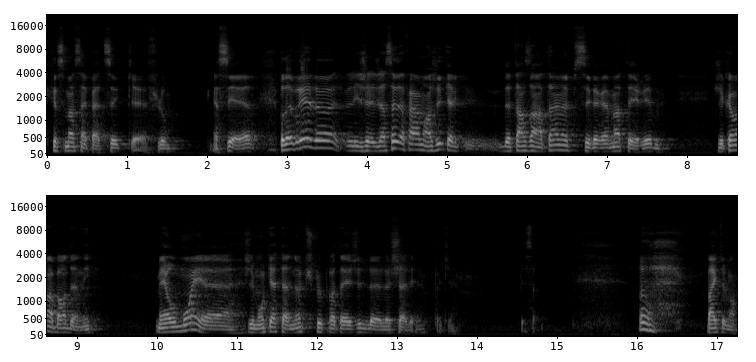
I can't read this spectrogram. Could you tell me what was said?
Christmas sympathique, euh, Flo. Merci à elle. Pour de vrai, là, j'essaie de faire manger de temps en temps, puis c'est vraiment terrible. J'ai comme abandonné. Mais au moins, euh, j'ai mon katana, puis je peux protéger le, chalet. Fait que, c'est ça. Ah. Bye tout le monde.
